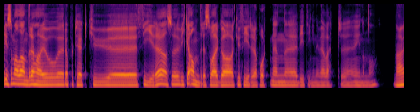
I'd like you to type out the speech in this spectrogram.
De som alle andre har jo rapportert Q4. altså Hvilke andre svar ga Q4-rapporten enn eh, de tingene vi har vært eh, innom nå? Nei.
